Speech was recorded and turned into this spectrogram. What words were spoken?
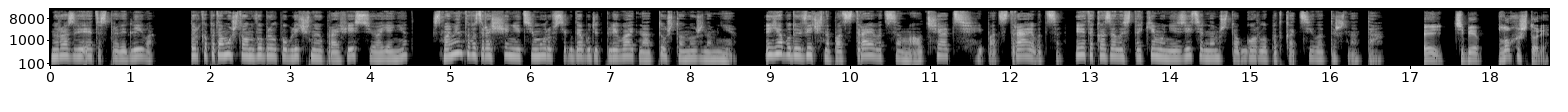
Но разве это справедливо? Только потому, что он выбрал публичную профессию, а я нет? С момента возвращения Тимура всегда будет плевать на то, что нужно мне. И я буду вечно подстраиваться, молчать и подстраиваться. И это казалось таким унизительным, что горло подкатила тошнота. «Эй, тебе плохо, что ли?»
